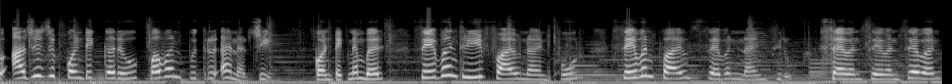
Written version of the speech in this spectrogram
તો આજે જ કોન્ટેક્ટ કરો પવન પુત્ર એનર્જી contact number 73594 75790 777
